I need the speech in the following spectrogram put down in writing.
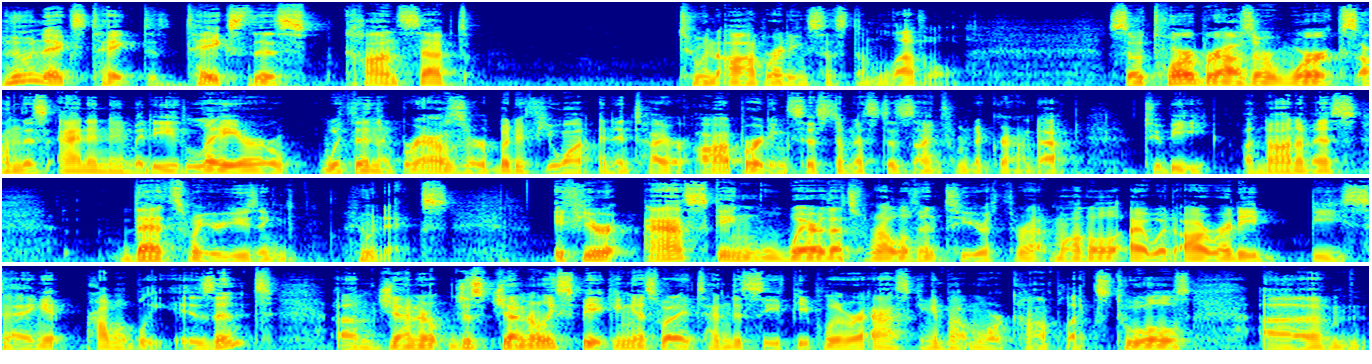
Whonix take, takes this concept to an operating system level. So Tor browser works on this anonymity layer within a browser, but if you want an entire operating system that's designed from the ground up to be anonymous, that's when you're using Whonix if you're asking where that's relevant to your threat model, I would already be saying it probably isn't. Um, just generally speaking, that's what I tend to see people who are asking about more complex tools. Um,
